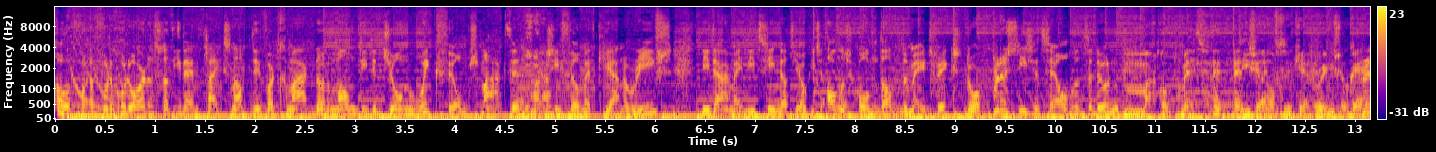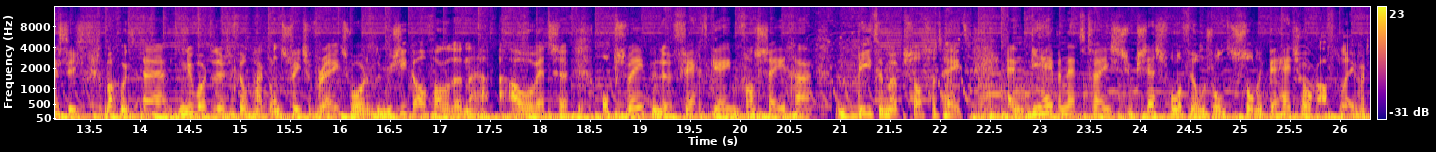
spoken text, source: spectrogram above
ook voor, voor de goede orde, zodat iedereen het gelijk snapt. Dit wordt gemaakt door de man die de John Wick films maakte. Een actiefilm met Keanu Reeves. Die daarmee liet zien dat hij ook iets anders kon dan The Matrix. Door precies hetzelfde te doen. Maar ook met diezelfde Keanu Reeves, oké? Precies. Maar goed, eh, nu wordt er dus een film gemaakt rond Streets of Rage. We hoorden de muziek al van een ouderwetse opzwepende vechtgame van Sega. Een beat-em-up, zoals het heet. En die hebben net twee succesvolle films rond Sonic the Hedgehog afgeleverd.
